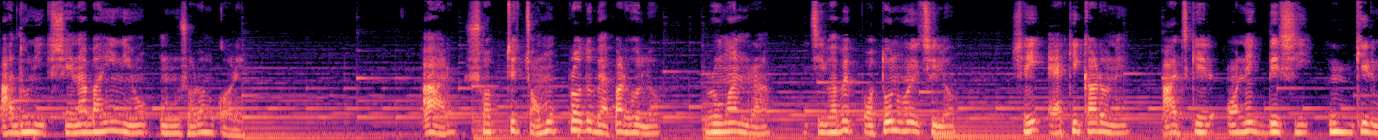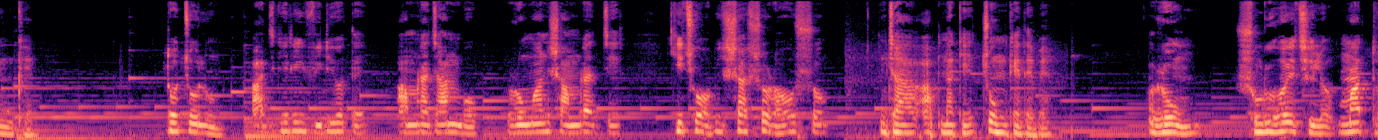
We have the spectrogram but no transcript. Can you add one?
আধুনিক সেনাবাহিনীও অনুসরণ করে? আর সবচেয়ে চমকপ্রদ ব্যাপার হলো, রোমানরা যেভাবে পতন হয়েছিল, সেই একই কারণে আজকের অনেক দেশই হুমকির মুখে। তো চলুন, আজকের এই ভিডিওতে আমরা জানব রোমান সাম্রাজ্যের কিছু অবিশ্বাস্য রহস্য যা আপনাকে চমকে দেবে। রোম শুরু হয়েছিল মাত্র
